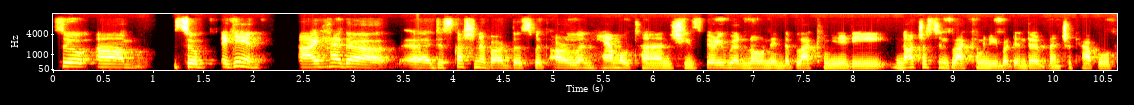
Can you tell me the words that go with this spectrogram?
So, um, so again, I had a, a, discussion about this with Arlan Hamilton. She's very well known in the Black community, not just in Black community, but in the venture capital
